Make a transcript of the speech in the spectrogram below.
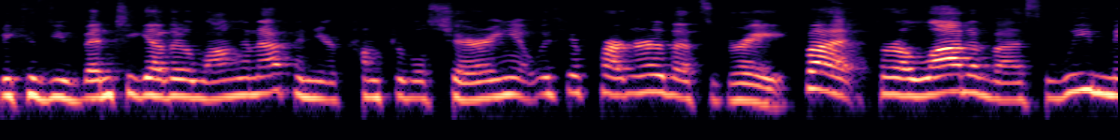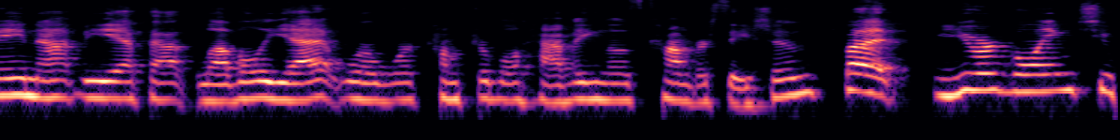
because you've been together long enough and you're comfortable sharing it with your partner, that's great. But for a lot of us, we may not be at that level yet where we're comfortable having those conversations, but you're going to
